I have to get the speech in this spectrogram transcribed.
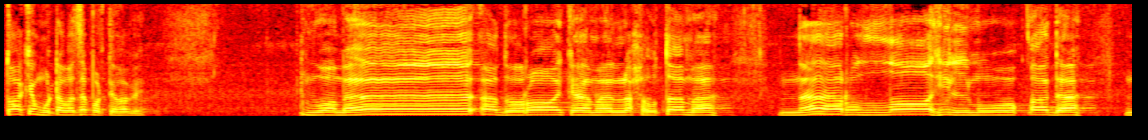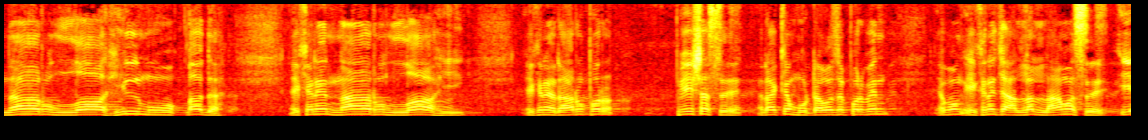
তোয়াকে মোটা বাজে পড়তে হবে وما أدراك ما الحطمة نار الله الموقدة نار الله الموقدة এখানে নারুল্লাহি এখানে রার উপর পেশ আছে রাকে মোটা আওয়াজে পড়বেন এবং এখানে যে আল্লাহর লাম আছে, এই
